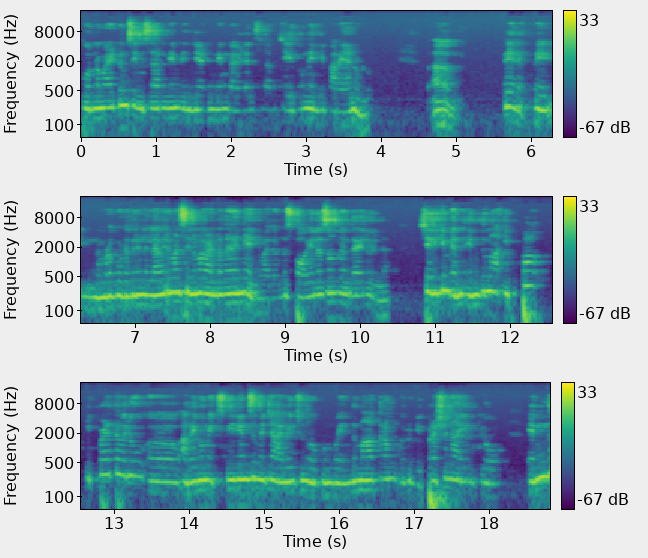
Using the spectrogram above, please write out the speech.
പൂർണമായിട്ടും സിൻസാറിന്റെയും രഞ്ജേട്ടന്റെയും ഗൈഡൻസിൽ അത് ചെയ്തു എന്ന് എനിക്ക് പറയാനുള്ളൂ. നമ്മുടെ കൂട്ടത്തിലുള്ള എല്ലാവരും ആ സിനിമ കണ്ടത് തന്നെയായിരിക്കും. അതുകൊണ്ട് സ്പോയിലേഴ്സ് ഒന്നും എന്തായാലും ഇല്ല. ശരിക്കും എന്ത് എന്തുമാ ഇപ്പൊ ഇപ്പോഴത്തെ ഒരു അറിവും എക്സ്പീരിയൻസും വെച്ച് ആലോചിച്ച് നോക്കുമ്പോൾ എന്തുമാത്രം ഒരു ഡിപ്രഷൻ ആയിരിക്കുമോ എന്ത്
